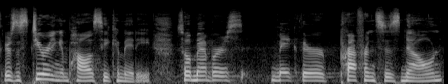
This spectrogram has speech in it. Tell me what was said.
There's a steering and policy committee. So members make their preferences known.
